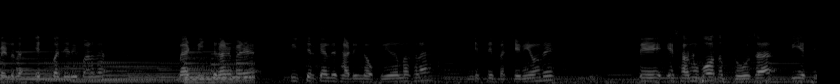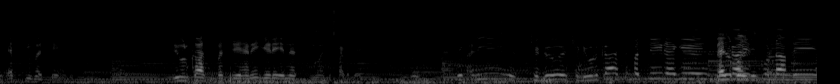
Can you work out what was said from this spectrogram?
ਪਿੰਡ ਦਾ ਇੱਕ ਬੱਚੇ ਨਹੀਂ ਪੜਦਾ ਮੈਂ ਟੀਚਰਾਂ ਨੇ ਮਿਲਿਆ, ਟੀਚਰ ਕਹਿੰਦੇ ਸਾਡੀ ਨੌਕਰੀਆਂ ਦਾ ਮਸਲਾ ਇੱਥੇ ਬੱਚੇ ਨਹੀਂ ਆਉਂਦੇ। ਤੇ ਇਹ ਸਾਨੂੰ ਬਹੁਤ ਅਫਸੋਸ ਆ ਵੀ ਇੱਥੇ ਐਸਸੀ ਬੱਚੇ ਹੈ ਸ਼ਡਿਊਲ ਕਾਸਟ ਬੱਚੇ ਹੈ ਨਹੀਂ ਜਿਹੜੇ ਇਹਨਾਂ ਸਕੂਲਾਂ 'ਚ ਪੜ੍ਹਦੇ ਜੀ। ਤੇ ਕੀ ਸ਼ਡਿਊਲ ਸ਼ਡਿਊਲ ਕਾਸਟ ਬੱਚੇ ਹੀ ਰਹਿ ਗਏ ਬਿਲਕੁਲ ਸਰਕਾਰੀ ਜੀ। ਸਕੂਲਾਂ ਦੀ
